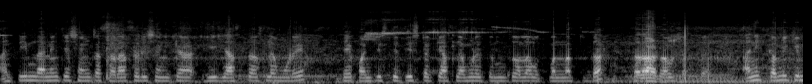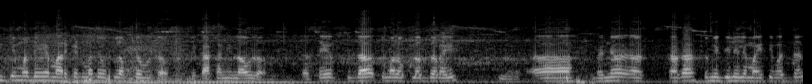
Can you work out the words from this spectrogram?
आणि तीन दाण्यांची संख्या सरासरी संख्या ही जास्त असल्यामुळे ते पंचवीस ते तीस टक्के असल्यामुळे तुम्हाला उत्पन्नात सुद्धा दरार राहू शकतं. आणि कमी किमतीमध्ये हे मार्केटमध्ये उपलब्ध होतं जे काकांनी लावलं तर ते सुद्धा तुम्हाला उपलब्ध राहील. अं, धन्यवाद अं, काका तुम्ही दिलेल्या माहितीबद्दल.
